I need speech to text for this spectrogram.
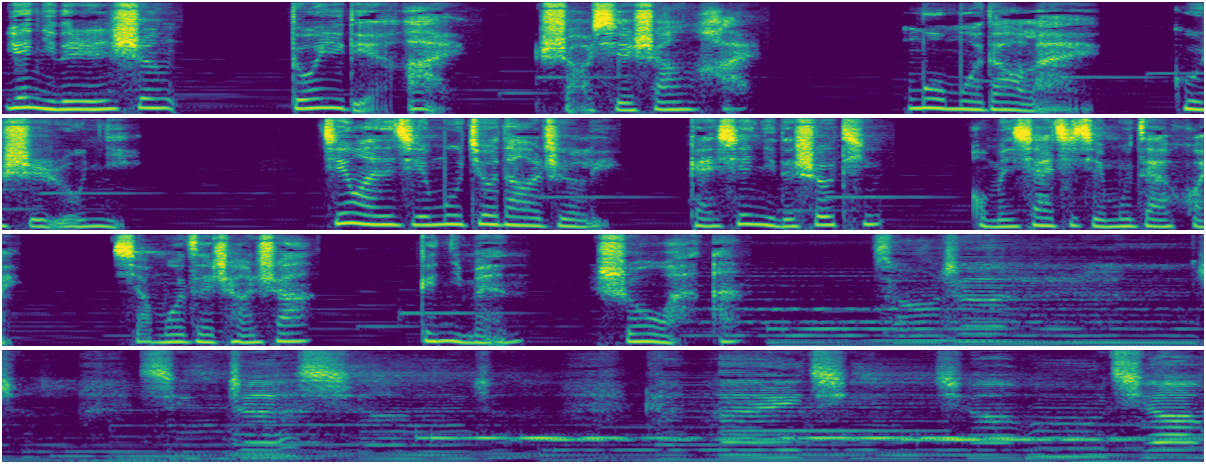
愿你的人生多一点爱，少些伤害。默默到来，故事如你。今晚的节目就到这里，感谢你的收听，我们下期节目再会。小莫在长沙，跟你们说晚安。走着忍着，醒着想着，看爱情悄悄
